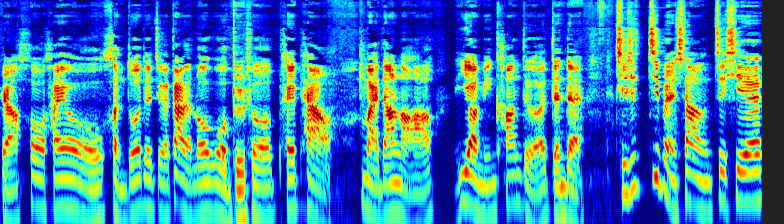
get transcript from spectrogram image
然后还有很多的这个大的 logo，比如说 PayPal、麦当劳、药明康德等等。其实基本上这些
